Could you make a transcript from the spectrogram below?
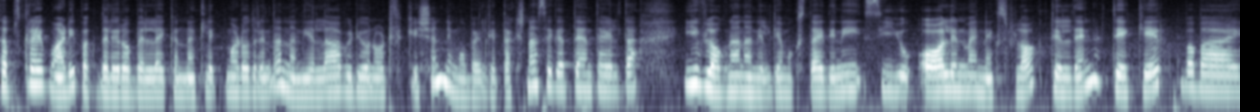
ಸಬ್ಸ್ಕ್ರೈಬ್ ಮಾಡಿ ಪಕ್ಕದಲ್ಲಿರೋ ಬೆಲ್ಲೈಕನ್ನ ಕ್ಲಿಕ್ ಮಾಡೋದ್ರಿಂದ ನನ್ನ ಎಲ್ಲ ವಿಡಿಯೋ ನೋಟಿಫಿಕೇಷನ್ ನಿಮ್ಮ ಮೊಬೈಲ್ಗೆ ತಕ್ಷಣ ಸಿಗುತ್ತೆ ಅಂತ ಹೇಳ್ತಾ ಈ ವ್ಲಾಗ್ನ ನಾನು ಇಲ್ಲಿಗೆ ಮುಗಿಸ್ತಾ ಇದ್ದೀನಿ. See you all in my next vlog till then take care bye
